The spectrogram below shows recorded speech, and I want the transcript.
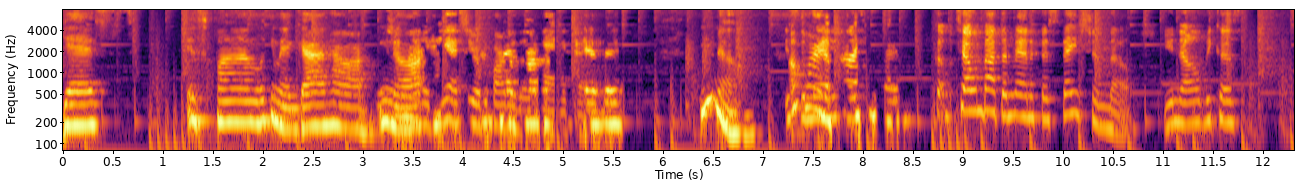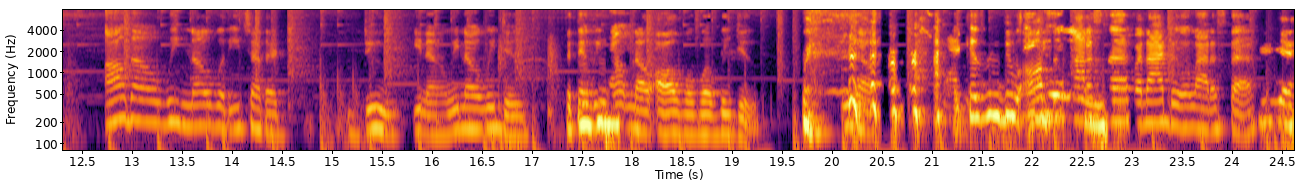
guest. It's fun looking at God, how, you know, yes, you're a part of the podcast. You know, it's I'm manif- Tell them about the manifestation, though. You know, because although we know what each other do, you know, we know we do, but then mm-hmm. we don't know all of what we do. You know, because we do all do a lot of stuff, and I do a lot of stuff. Yeah,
